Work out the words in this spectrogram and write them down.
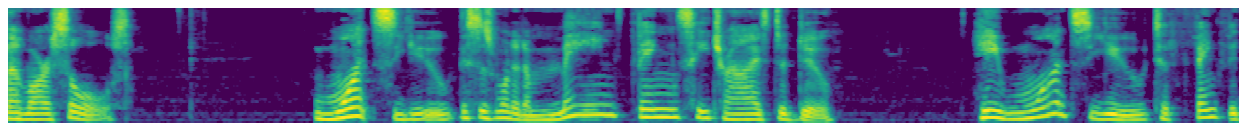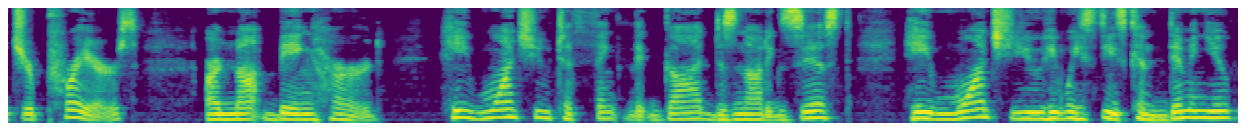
of our souls wants you, this is one of the main things he tries to do. He wants you to think that your prayers are not being heard. He wants you to think that God does not exist. He wants you, he, he's condemning you.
